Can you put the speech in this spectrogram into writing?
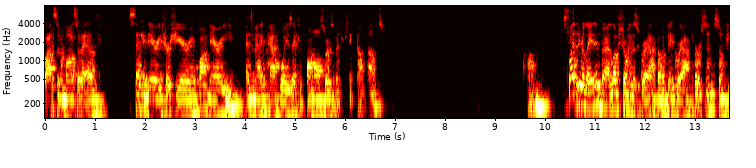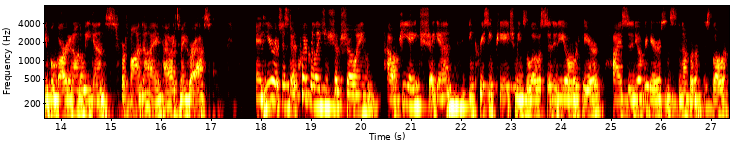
lots of them also have secondary, tertiary, and quaternary enzymatic pathways that can form all sorts of interesting compounds. Um, slightly related, but I love showing this graph. I'm a big graph person. Some people garden on the weekends for fun. I, I like to make graphs. And here it's just a quick relationship showing how pH, again, increasing pH means low acidity over here, high acidity over here since the number is lower,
